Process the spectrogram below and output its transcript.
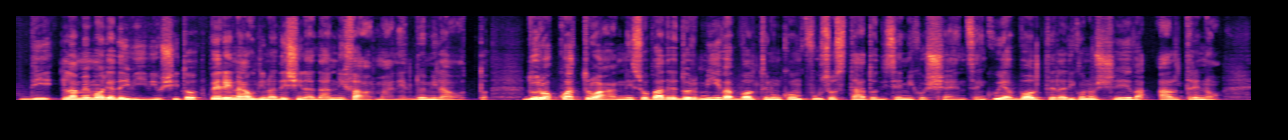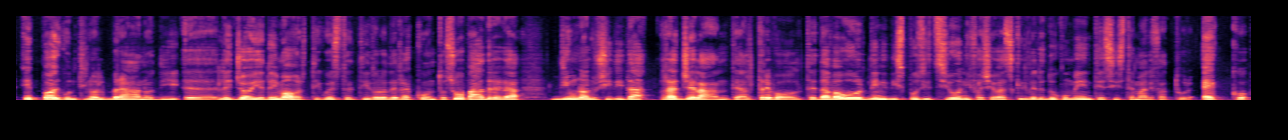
di La memoria dei vivi, uscito per Einaudi una decina d'anni fa, ormai nel 2008. Durò quattro anni, suo padre dormiva avvolto in un confuso stato di semicoscienza, in cui a volte la riconosceva, altre no, E poi continua il brano di eh, Le gioie dei morti, questo è il titolo del racconto. Suo padre era di una lucidità raggelante altre volte, dava ordini, disposizioni, faceva scrivere documenti e sistemare fatture. Ecco,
